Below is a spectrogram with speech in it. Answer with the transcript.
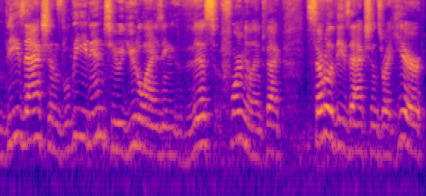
these actions lead into utilizing this formula. In fact, several of these actions right here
